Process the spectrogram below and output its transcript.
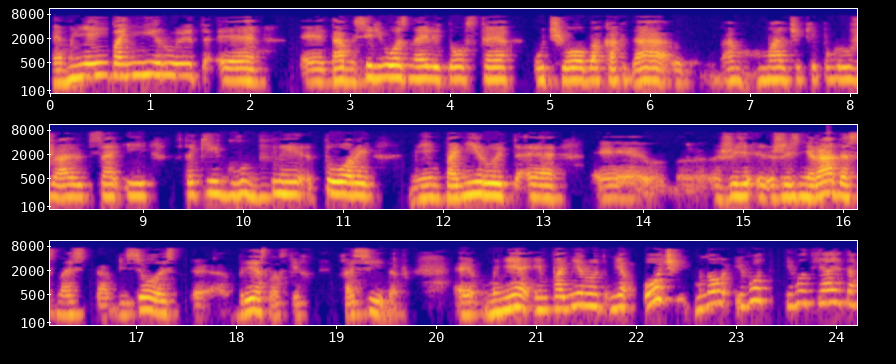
Э, мне импонирует э, э, там серьезная литовская учеба, когда мальчики погружаются и в такие глубины Торы. Мне импонирует э, э, жизнерадостность, там, веселость э, бресловских хасидов. Э, мне импонирует, мне очень много. И вот, и вот я это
